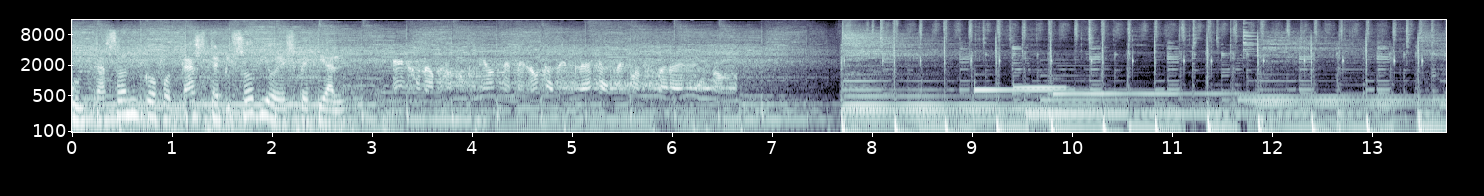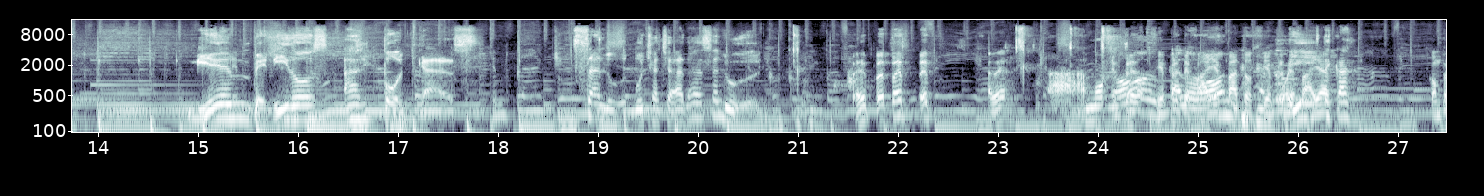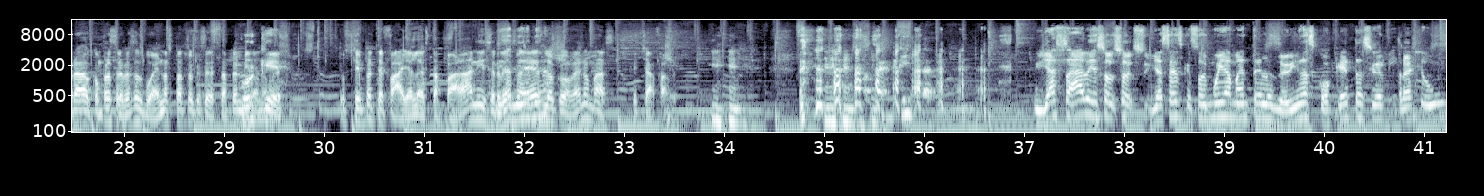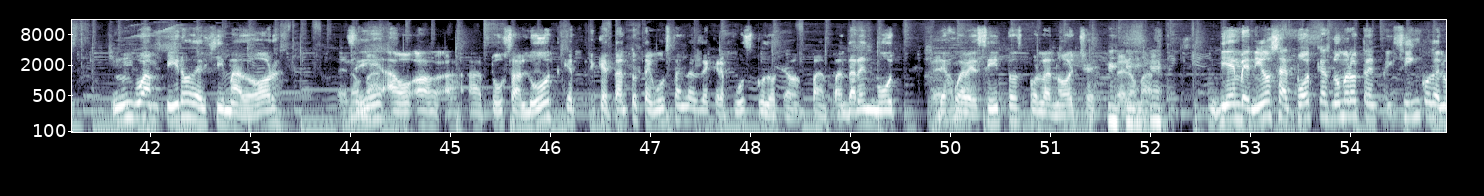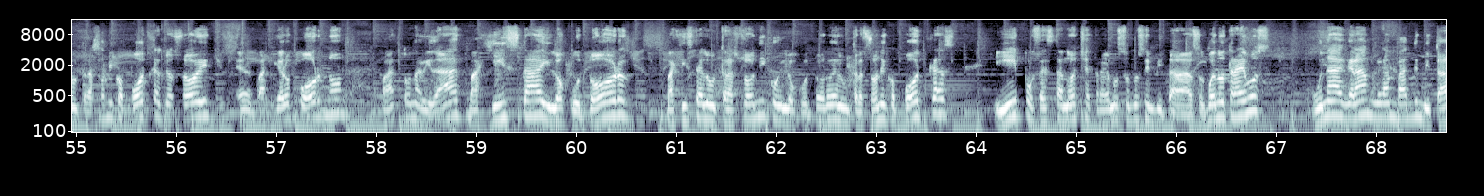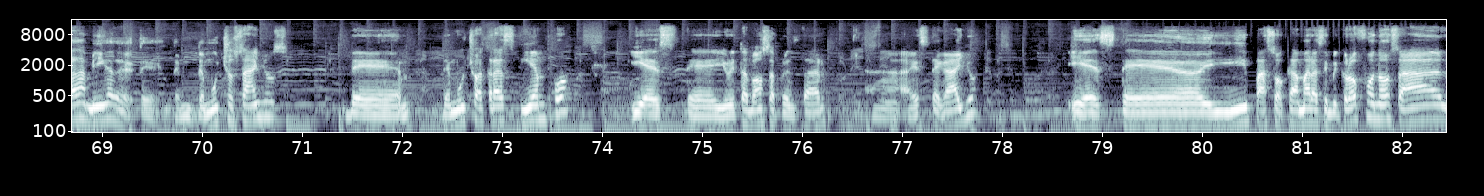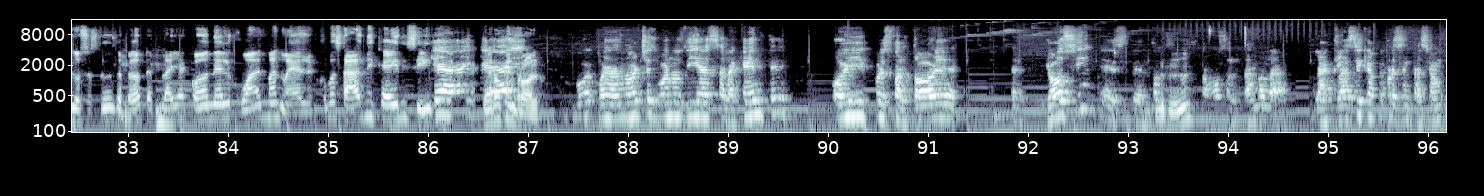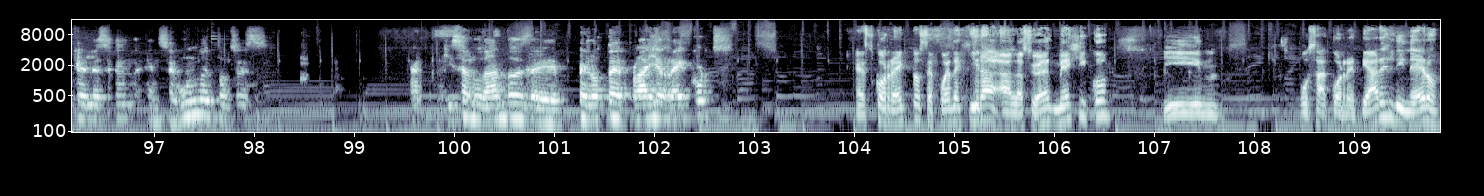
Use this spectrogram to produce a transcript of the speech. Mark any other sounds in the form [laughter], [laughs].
Ultrasónico Podcast Episodio Especial. Es una producción de pelota de playa Records para el mundo. Bienvenidos al podcast. Salud, muchachada, salud. Ep, ep, ep, ep. A ver. Vámonos, Siempre, siempre te falla, Pato, siempre Oye, te falla. este Compra, compra cervezas buenas, Pato, que se destapen ¿Por bien. qué? Pues siempre te falla la destapada. Ni cerveza Mira, mira, es, mira. loco. Ve nomás. Qué chafa, güey. [laughs] Ya sabes, ya sabes que soy muy amante de las bebidas coquetas. Yo traje un, un vampiro del gimador. Sí, a, a- a- a tu salud, que, que tanto te gustan las de crepúsculo, para andar en mood de juevesitos por la noche. Ve nomás. [laughs] Bienvenidos al podcast número 35 del Ultrasónico Podcast. Yo soy el vaquero porno, Pato Navidad, bajista y locutor, bajista del Ultrasónico y locutor del Ultrasónico Podcast. Y pues esta noche traemos unos invitados. Bueno, traemos una gran, gran banda invitada, amiga de, de- de- de muchos años, de, mucho atrás tiempo. Y, este, y ahorita vamos a presentar a este gallo. Y este y paso cámaras y micrófonos a los estudios de pelota de playa con el Juan Manuel. ¿Cómo estás, mi KDC? ¿Qué hay? ¿Qué ¿Qué rock and roll? Bu- buenas noches, buenos días a la gente. Hoy pues faltó eh, eh, Yossi, este, entonces estamos saltando la, la clásica presentación que él es en, en segundo, entonces aquí saludando desde Pelota de Playa Records. Es correcto, se fue de gira a la Ciudad de México y pues a corretear el dinero.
